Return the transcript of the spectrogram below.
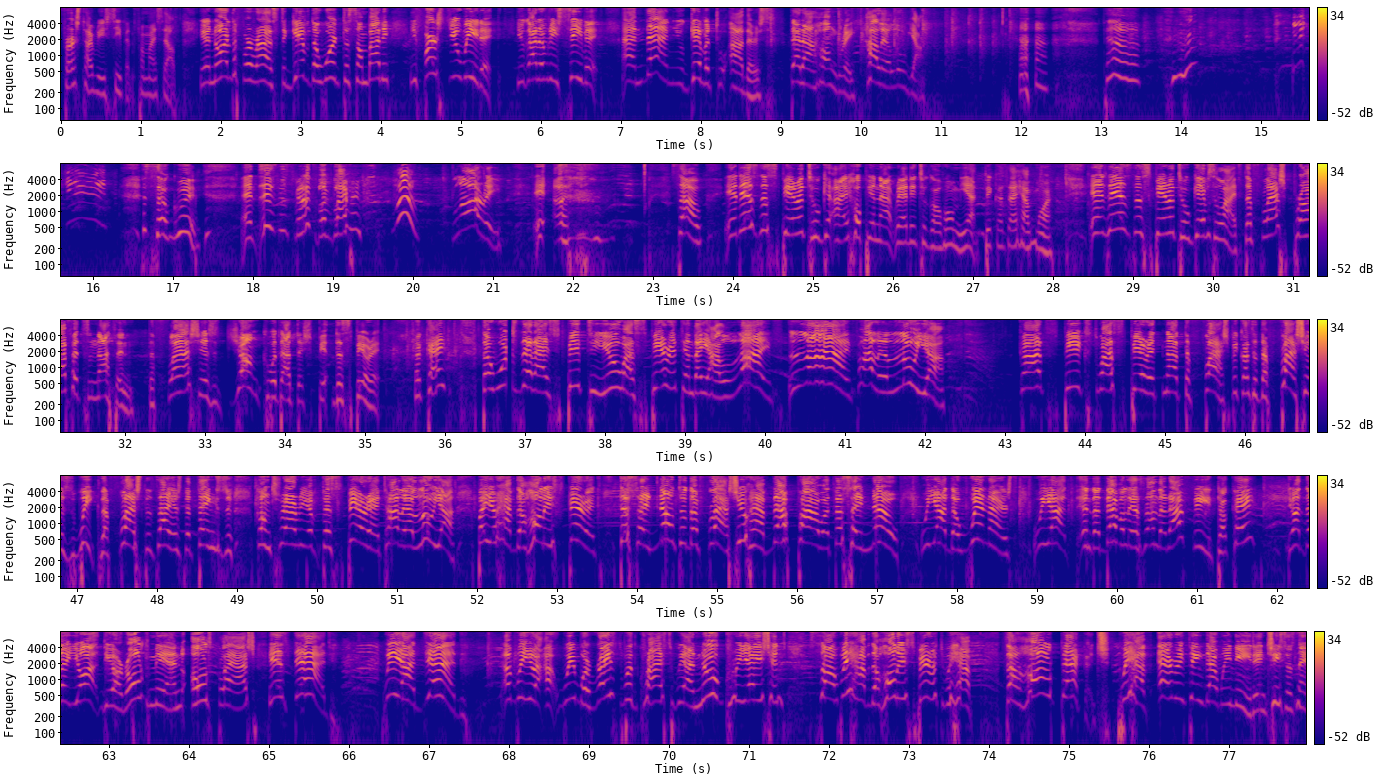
first I receive it for myself. In order for us to give the word to somebody, you first you eat it. You got to receive it, and then you give it to others that are hungry. Hallelujah. so good. And this is the spirit of life. Woo! Glory. It, uh, so it is the spirit who. I hope you're not ready to go home yet because I have more. It is the spirit who gives life. The flesh profits nothing. The flesh is junk without the, the spirit. Okay? The words that I speak to you are spirit and they are life. Life. Hallelujah. God speaks to our spirit, not the flesh, because the flesh is weak. The flesh desires the things contrary of the spirit. Hallelujah. But you have the Holy Spirit to say no to the flesh. You have that power to say no. We are the winners. We are, and the devil is under our feet, okay? Your, the, your, your old man, old flesh, is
